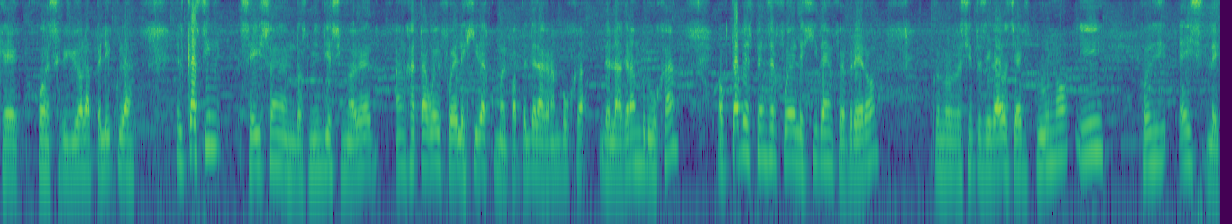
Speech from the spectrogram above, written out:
que coescribió la película. El casting se hizo en 2019. Anne Hathaway fue elegida como el papel de la gran bruja. De la gran bruja. Octavia Spencer fue elegida en febrero con los recientes llegados James Bruno y Cody Aisley.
